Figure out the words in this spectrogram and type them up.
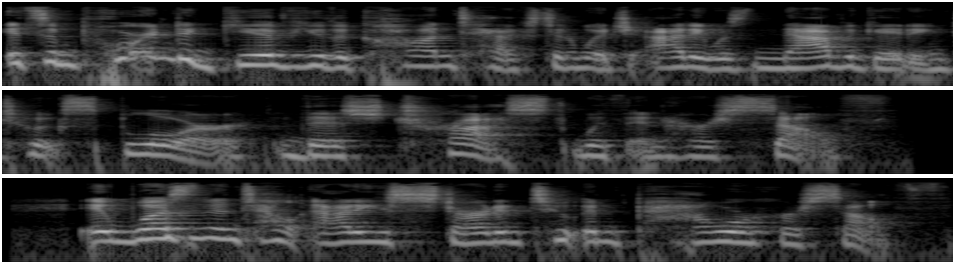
It's important to give you the context in which Addie was navigating to explore this trust within herself. It wasn't until Addie started to empower herself,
